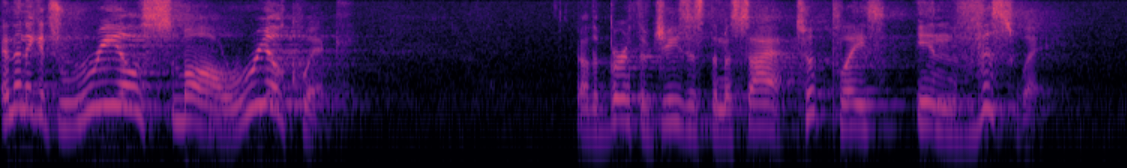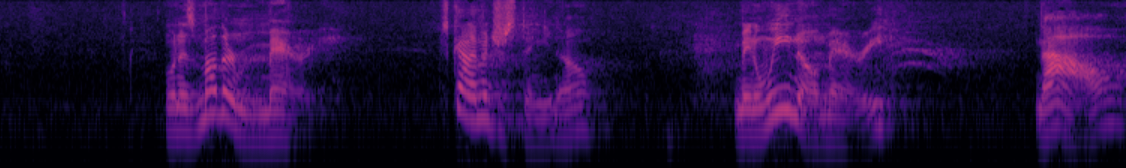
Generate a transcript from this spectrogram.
And then it gets real small, real quick. Now, the birth of Jesus, the Messiah, took place in this way. When his mother Mary, it's kind of interesting, you know. I mean, we know Mary now,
